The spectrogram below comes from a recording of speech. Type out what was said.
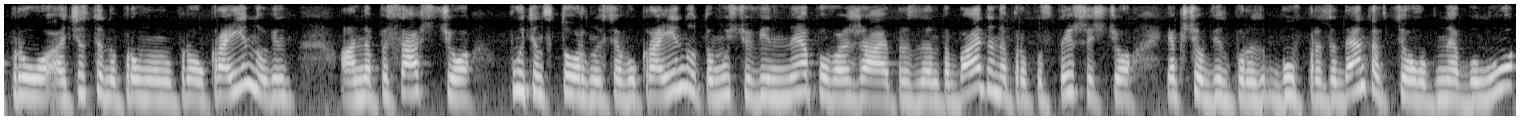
про частину промову про Україну, він а, написав, що Путін вторгнувся в Україну, тому що він не поважає президента Байдена, припустивши, що якщо б він був президентом, цього б не було.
